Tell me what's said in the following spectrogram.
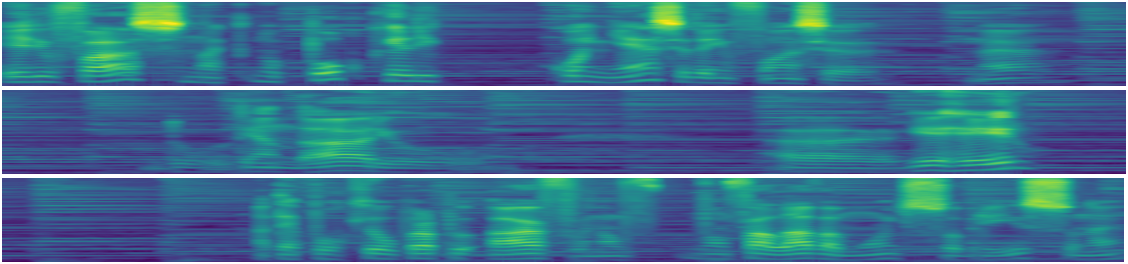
Ele o faz no pouco que ele conhece da infância né, do lendário uh, guerreiro, até porque o próprio Arthur não, não falava muito sobre isso, né?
